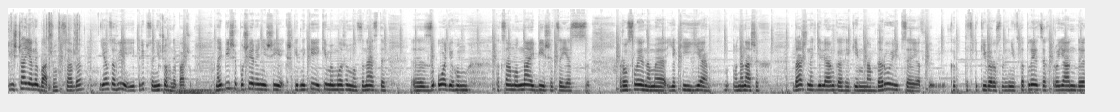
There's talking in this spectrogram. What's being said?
кліща я не бачу в себе. Я взагалі і тріпса нічого не бачу. Найбільше поширеніші шкідники, які ми можемо занести е, з одягом, так само найбільше це є з рослинами, які є на наших дачних ділянках, які нам дарують. Це як такі вирослені в теплицях, троянди,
